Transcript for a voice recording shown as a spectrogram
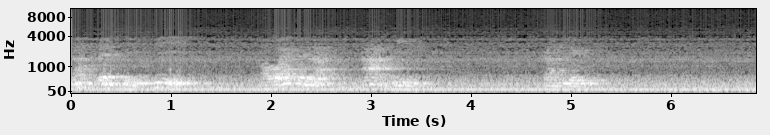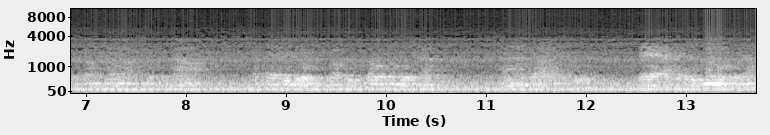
นั่นเป็นสิ่งที่เอาไว้เป็นหลักอ้างอิงการดึงต้องทำหลักผลห้าถ้าใช้ประโยชน์ก็ถูกต้องทั้งหมดนะอันนั้นก็อาจจะถูกแต่อาจจะถูกไม่หมดก็ได้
